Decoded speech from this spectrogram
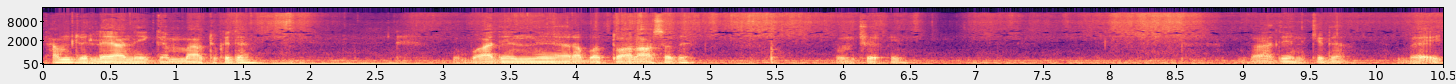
الحمد لله يعني جمعته كده. وبعدين ربطته على العصا ده وأنتم شايفين. بعدين كده بقت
